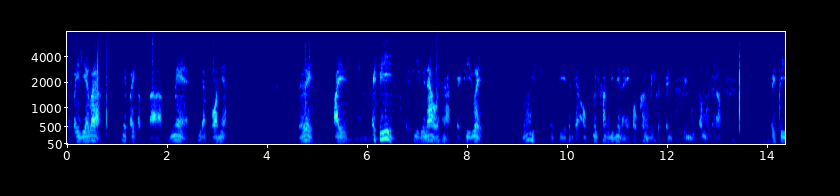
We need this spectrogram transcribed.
จะไปอินเดียว่าเนี่ยไปกับคุณแม่ที่นครเนี่ย เลยไปไปฟรีไปฟรีด้วยนะโหทหารไปฟรีด้วยอุ้ยไปฟรีท่านจะเอาเงินเครื่องบินที่ไหนเพราะเครื่องบินก็เป็นเป็นหมื่นสองหมื่นแล้วเนาะไปฟรี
